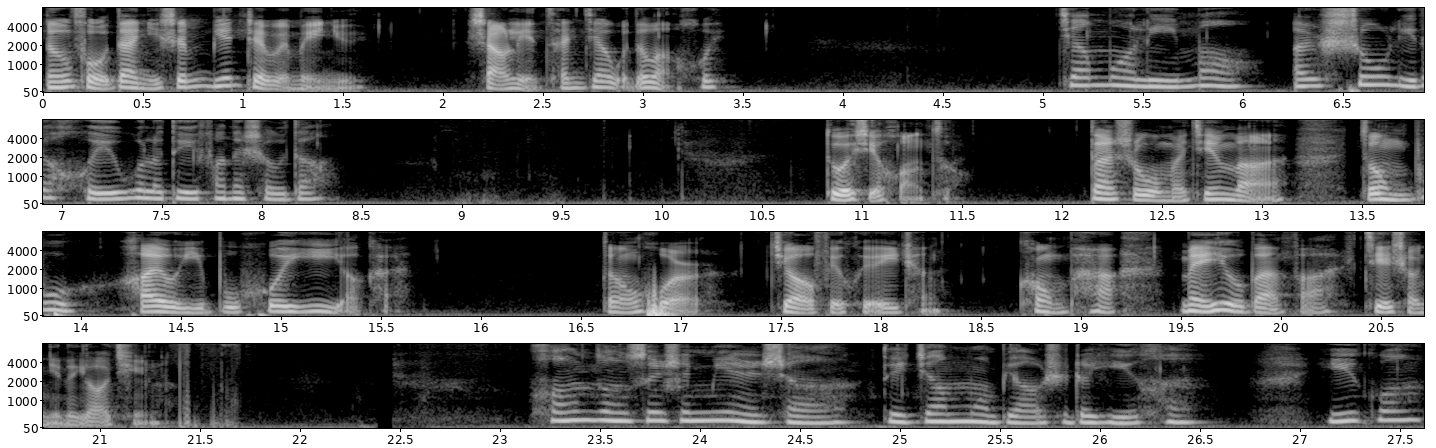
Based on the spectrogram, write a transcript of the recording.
能否带你身边这位美女赏脸参加我的晚会？江墨礼貌而疏离的回握了对方的手，道：“多谢黄总，但是我们今晚总部还有一部会议要开，等会儿就要飞回 A 城，恐怕没有办法接受您的邀请了。”黄总虽是面上对江墨表示着遗憾，余光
